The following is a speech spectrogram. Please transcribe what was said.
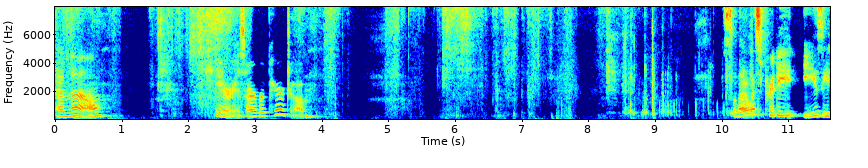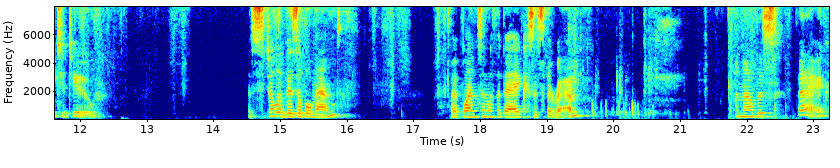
And now, here is our repair job. So that was pretty easy to do. It's still a visible mend. It blends in with the bag because it's the red. And now this bag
